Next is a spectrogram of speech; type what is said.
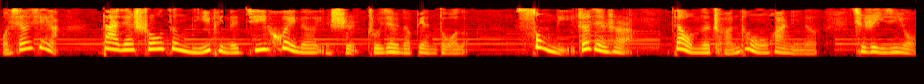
我相信啊，大家收赠礼品的机会呢，也是逐渐的变多了。送礼这件事儿啊，在我们的传统文化里呢，其实已经有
